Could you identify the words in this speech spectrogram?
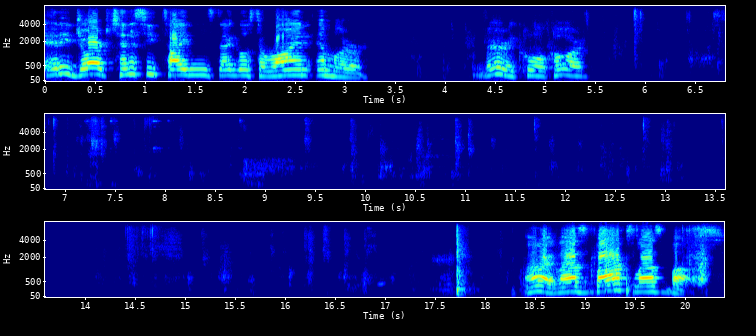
Eddie George, Tennessee Titans. That goes to Ryan Imler. Very cool card. All right, last box, last box.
